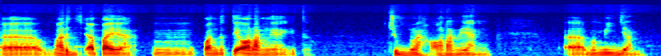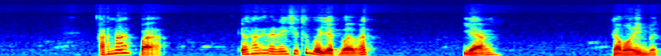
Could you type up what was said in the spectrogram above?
uh, marg apa ya hmm, quantity orangnya gitu jumlah orang yang uh, meminjam karena apa orang Indonesia itu banyak banget yang gak mau ribet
